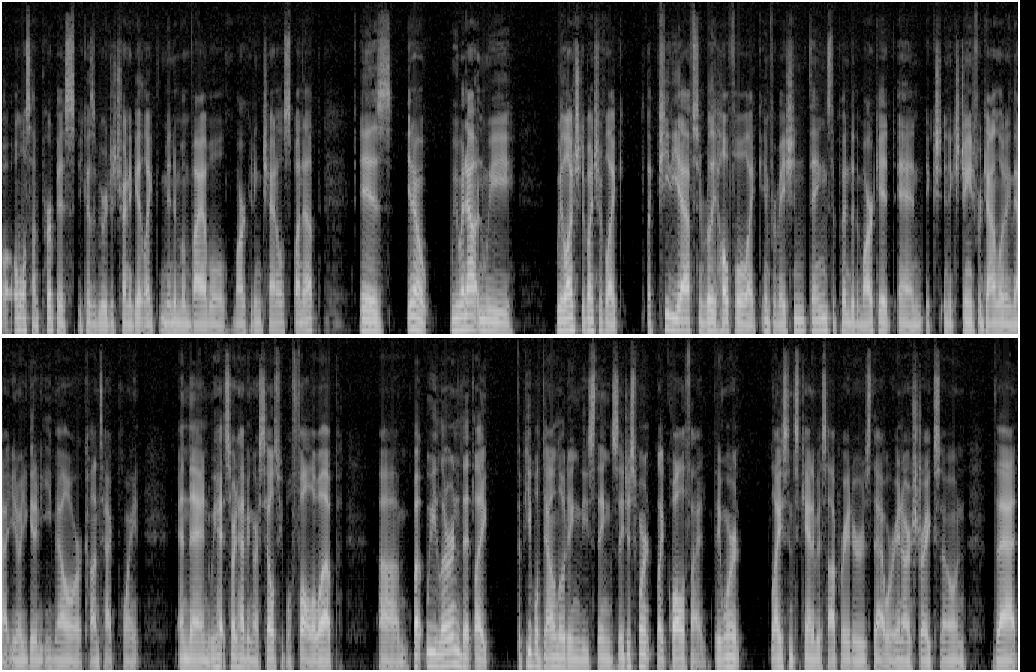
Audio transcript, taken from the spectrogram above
almost on purpose because we were just trying to get like minimum viable marketing channels spun up, is you know we went out and we we launched a bunch of like like PDFs and really helpful like information things to put into the market, and ex- in exchange for downloading that, you know, you get an email or a contact point, and then we had started having our salespeople follow up. Um, but we learned that like the people downloading these things, they just weren't like qualified. They weren't licensed cannabis operators that were in our strike zone that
